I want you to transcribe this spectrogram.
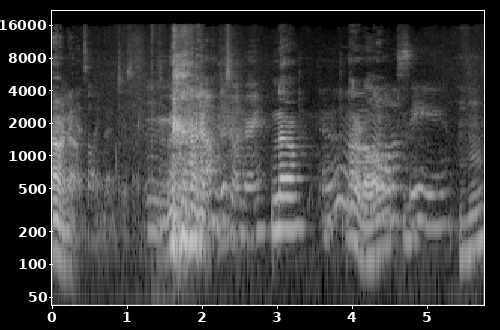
Oh, I mean, no. It's only been two seconds. Mm. no, I'm just wondering. No. Ooh, Not at all. We'll see. hmm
